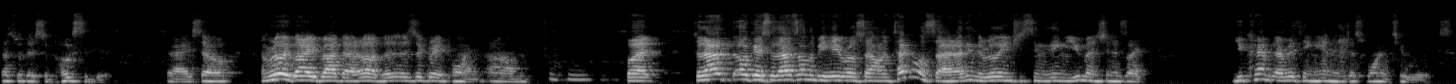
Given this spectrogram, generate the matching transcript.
that's what they're supposed to do right? So I'm really glad you brought that up. It's a great point. Um, mm-hmm. But so that okay, so that's on the behavioral side. On the technical side, I think the really interesting thing you mentioned is like you crammed everything in in just one or two weeks.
